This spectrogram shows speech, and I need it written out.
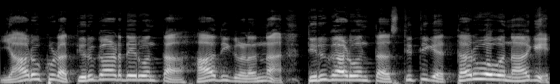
ಯಾರೂ ಕೂಡ ತಿರುಗಾಡದೇ ಇರುವಂತ ಹಾದಿಗಳನ್ನ ತಿರುಗಾಡುವಂಥ ಸ್ಥಿತಿಗೆ ತರುವವನಾಗಿ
